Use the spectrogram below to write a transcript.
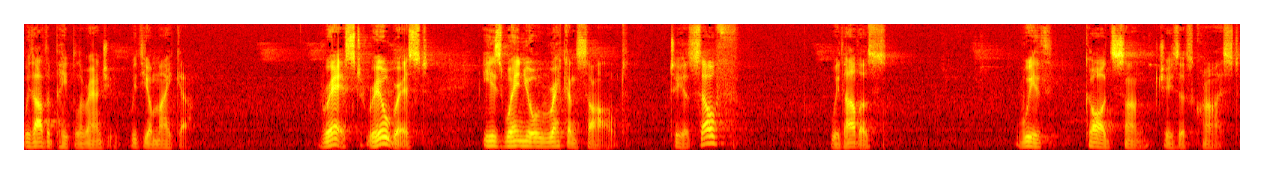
with other people around you, with your Maker. Rest, real rest, is when you're reconciled to yourself, with others, with God's Son, Jesus Christ.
